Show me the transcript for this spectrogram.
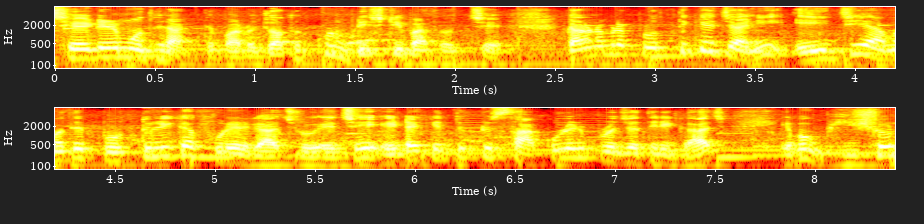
শেডের মধ্যে রাখতে পারো যতক্ষণ বৃষ্টিপাত হচ্ছে। কারণ আমরা প্রত্যেকে জানি, এই যে আমাদের পর্তুলিকা ফুলের গাছ রয়েছে, এটা কিন্তু একটু সাকুলেন্ট প্রজাতির গাছ এবং ভীষণ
